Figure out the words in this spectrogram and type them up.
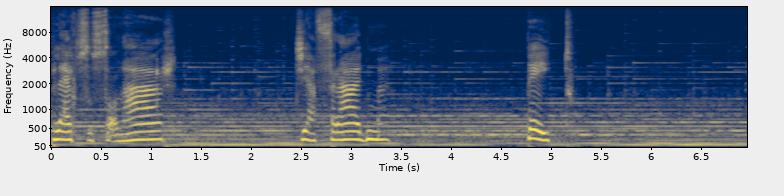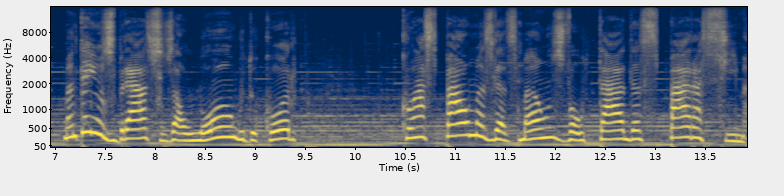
plexo solar, diafragma, peito. Mantenha os braços ao longo do corpo, com as palmas das mãos voltadas para cima.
